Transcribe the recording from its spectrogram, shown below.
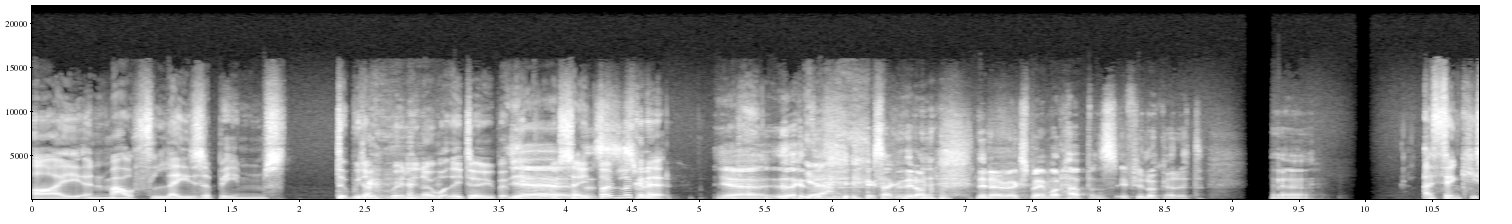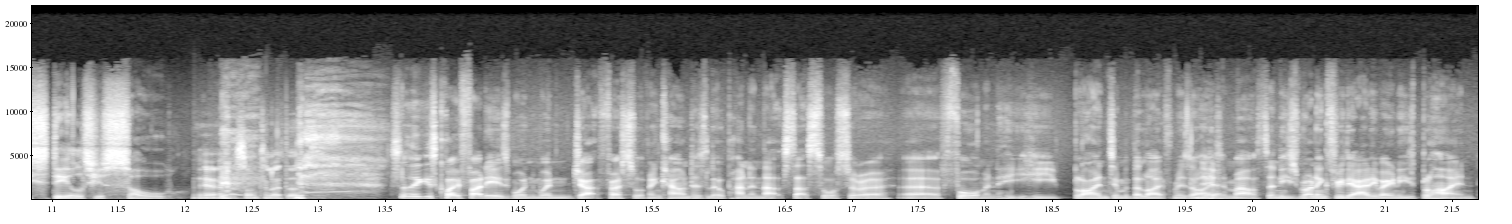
eye and mouth laser beams that we don't really know what they do, but people yeah. always say, "Don't look at it." Yeah, Yeah. exactly. They don't. They never explain what happens if you look at it. Yeah, I think he steals your soul. yeah, something like that. So I think it's quite funny is when, when Jack first sort of encounters Lo Pan and that's that sorcerer uh, form and he, he blinds him with the light from his eyes Yeah. and mouth and he's running through the alleyway and he's blind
